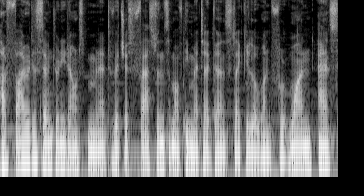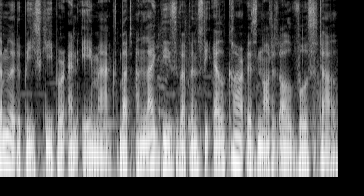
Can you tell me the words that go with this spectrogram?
Our fire rate is 720 rounds per minute which is faster than some of the meta guns like Kilo 141 and similar to Peacekeeper and AMAX but unlike these weapons the LCAR is not at all versatile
